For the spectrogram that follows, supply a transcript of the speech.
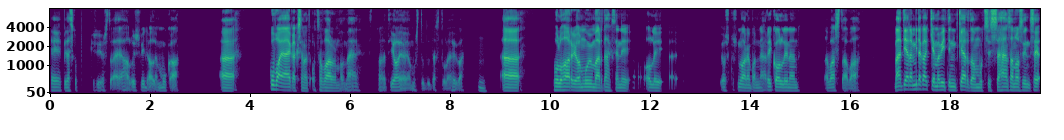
hei, pitäisikö kysyä jostain ja haluaisi videolle mukaan. Öö, kuvaaja ekaksi sanoi, että oot sä varma? Mä en. Sitten sanoin, että joo, joo, joo, musta tuntuu, tästä tulee hyvä. Mm. Öö, Hullu Harri on mun ymmärtääkseni oli joskus nuorempana rikollinen tai vastaavaa. Mä en tiedä, mitä kaikkea mä viittin nyt kertoa, mutta siis hän sanoi, se,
